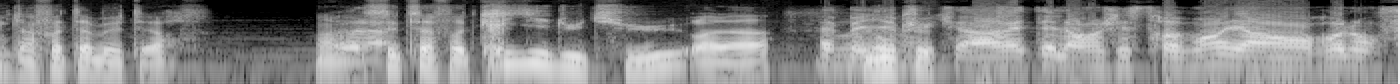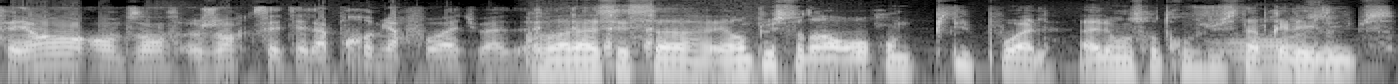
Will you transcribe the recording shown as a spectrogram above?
Donc la faute à Butters. Voilà, Voilà. c'est de sa faute. Crier du dessus, voilà. Eh ben, il y a plus qu'à arrêter l'enregistrement et à en relancer un en faisant genre que c'était la première fois, tu vois. Voilà, c'est ça. Et en plus, faudra reprendre pile poil. Allez, on se retrouve juste après l'ellipse.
